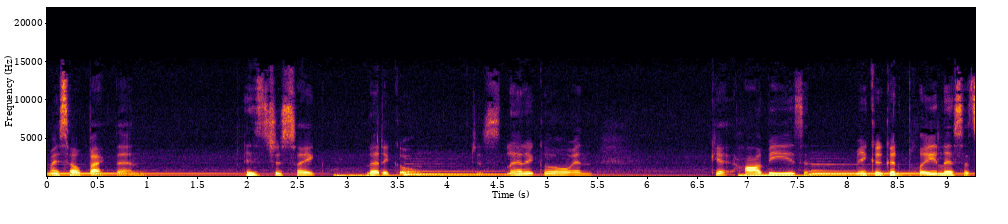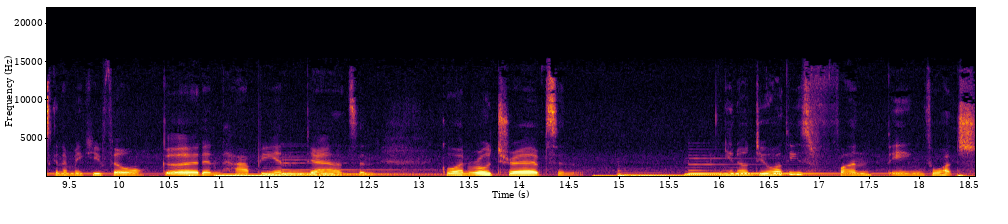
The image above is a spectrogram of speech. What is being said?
myself back then, it's just like let it go just let it go and get hobbies and make a good playlist that's going to make you feel good and happy and dance and go on road trips and you know do all these fun things watch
